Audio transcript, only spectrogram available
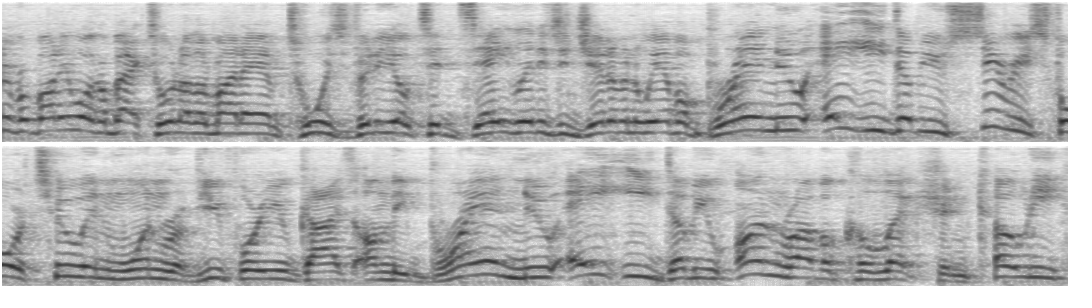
everybody? Welcome back to another My Damn Toys video. Today, ladies and gentlemen, we have a brand new AEW Series 4 2-in-1 review for you guys on the brand new AEW Unrivaled Collection, Cody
